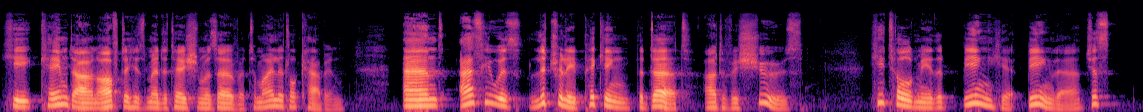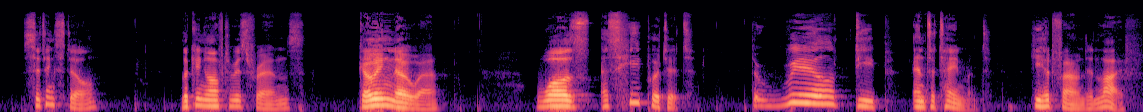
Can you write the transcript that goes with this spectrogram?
he came down after his meditation was over to my little cabin. And as he was literally picking the dirt out of his shoes, he told me that being here, being there, just sitting still, looking after his friends, going nowhere, was, as he put it, the real deep entertainment he had found in life.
